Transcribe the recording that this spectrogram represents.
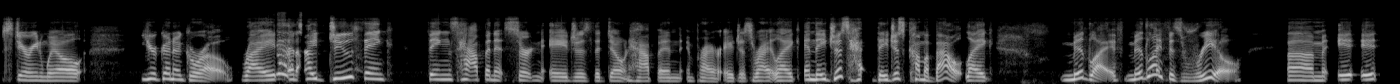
steering wheel you're going to grow right? Yes. and i do think things happen at certain ages that don't happen in prior ages right? Like and they just ha- they just come about like midlife. Midlife is real. Um it it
